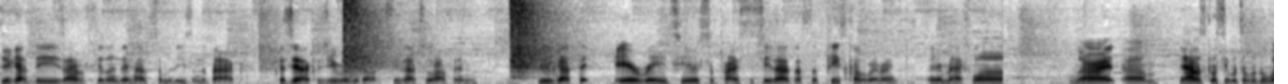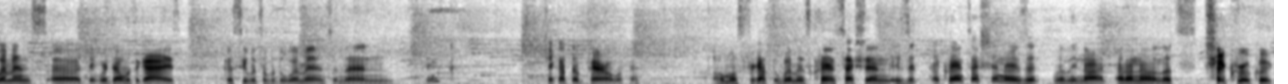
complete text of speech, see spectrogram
You got these. I have a feeling they have some of these in the back. Because, yeah, because you really don't see that too often. You got the Air Raids here. Surprised to see that. That's the Peace colorway, right? Air Max 1. All right. Um, yeah, let's go see what's up with the women's. Uh, I think we're done with the guys. Go see what's up with the women's. And then I think check out the apparel. Okay. Almost forgot the women's clearance section. Is it a clearance section or is it really not? I don't know. Let's check real quick.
